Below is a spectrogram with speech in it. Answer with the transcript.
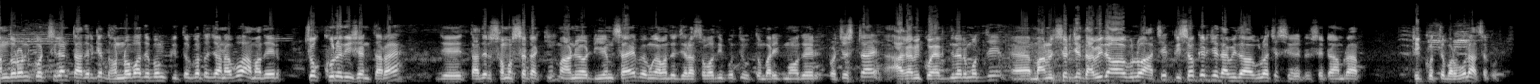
আন্দোলন করছিলেন, তাদেরকে ধন্যবাদ এবং কৃতজ্ঞতা জানাব। আমাদের চোখ খুলে দিয়েছেন তারা যে তাদের সমস্যাটা কি। মাননীয় ডিএম সাহেব এবং আমাদের জেলা সভাধিপতি উত্তম বারিক মহোদয়ের প্রচেষ্টায় আগামী কয়েকদিনের মধ্যে মানুষের যে দাবি দাওয়াগুলো আছে, কৃষকের যে দাবি দাওয়াগুলো আছে সেটা আমরা ঠিক করতে পারব বলে আশা করছি।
